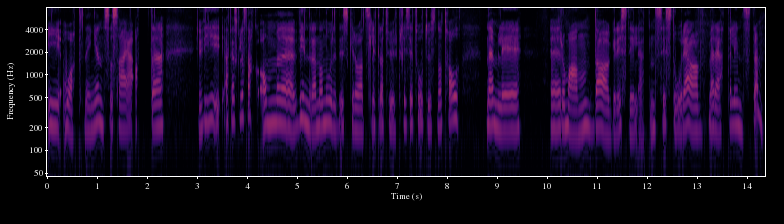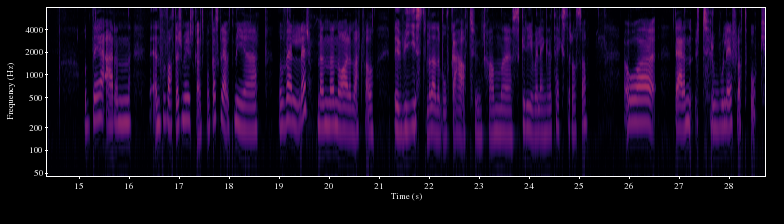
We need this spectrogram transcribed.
i åpningen, så sa jeg at, eh, vi, at jeg skulle snakke om eh, vinneren av Nordisk råds litteraturpris i 2012, nemlig eh, romanen 'Dager i stillhetens historie' av Merete Lindstrøm. Og det er en, en forfatter som i utgangspunktet har skrevet mye noveller, men eh, nå har hun i hvert fall bevist med denne boka at hun kan eh, skrive lengre tekster også. Og det er en utrolig flott bok,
